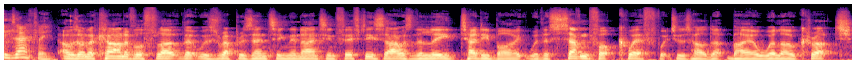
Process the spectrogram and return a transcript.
Exactly. I was on a carnival float that was representing the 1950s. So I was the lead teddy boy with a seven foot quiff, which was held up by a willow crutch.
